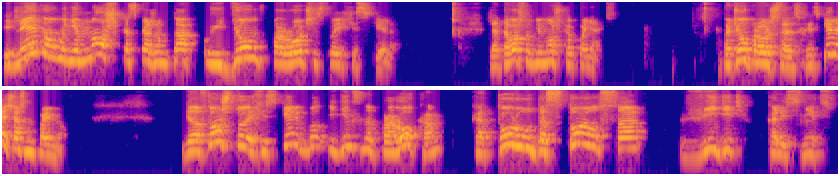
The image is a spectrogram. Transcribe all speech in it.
И для этого мы немножко, скажем так, уйдем в пророчество Хискеля. Для того, чтобы немножко понять. Почему пророчество Хискеля, сейчас мы поймем. Дело в том, что Хискель был единственным пророком, который удостоился видеть колесницу.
